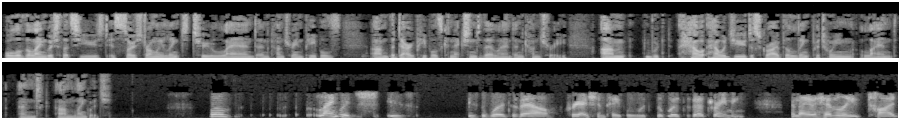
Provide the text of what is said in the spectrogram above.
All of the language that's used is so strongly linked to land and country and people's, um, the Darug people's connection to their land and country. Um, how how would you describe the link between land and um, language? Well, language is is the words of our creation people. It's the words of our dreaming, and they are heavily tied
